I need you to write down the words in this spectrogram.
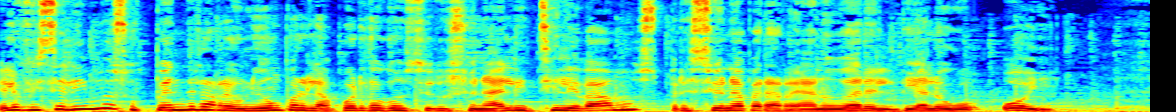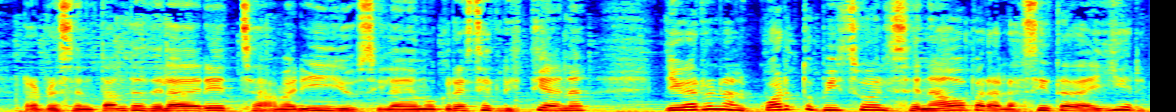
El oficialismo suspende la reunión por el acuerdo constitucional y Chile Vamos presiona para reanudar el diálogo hoy. Representantes de la derecha, amarillos y la democracia cristiana llegaron al cuarto piso del Senado para la cita de ayer,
